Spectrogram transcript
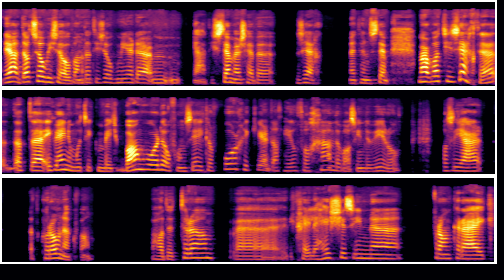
Ja, dat sowieso. Want Ja. dat is ook meer de, mm, ja, die stemmers hebben gezegd met hun stem. Maar wat je zegt, hè, dat, eh, ik weet niet, moet ik een beetje bang worden of onzeker? Vorige keer dat heel veel gaande was in de wereld, was het jaar dat corona kwam. We hadden Trump, die gele hesjes in eh, Frankrijk.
